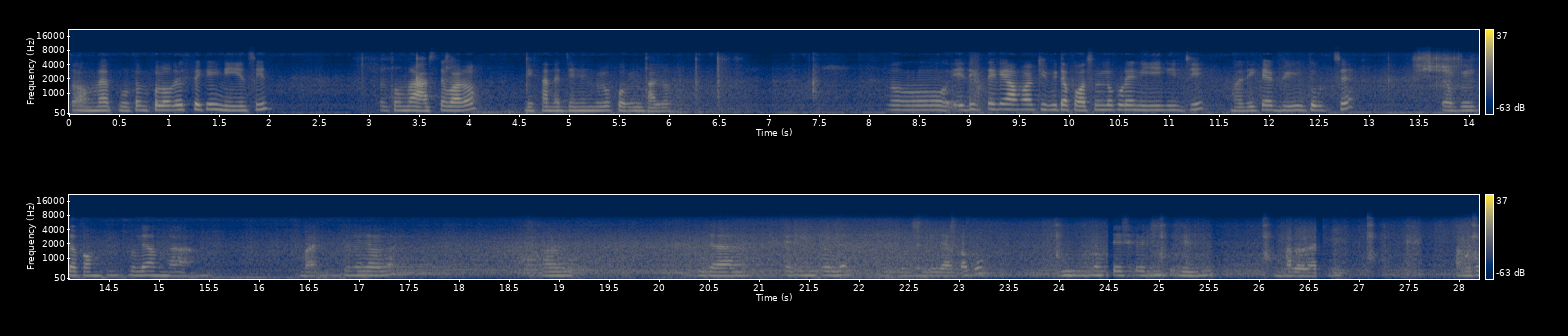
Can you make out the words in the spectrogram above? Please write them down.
তো আমরা প্রথম ফ্লোরের থেকেই নিয়েছি। তো তোমরা আসতে পারো, এখানের জিনিসগুলো খুবই ভালো। তো এদিক থেকে আমার টিভিটা পছন্দ করে নিয়ে নিয়েছি। ওদিকে বিল তুলছে। তো বিলটা কমপ্লিট হলে আমরা বাড়ি চলে যাব। আর এটা সেটিং করলে দেখাবো। ভালো লাগবে আমাকে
